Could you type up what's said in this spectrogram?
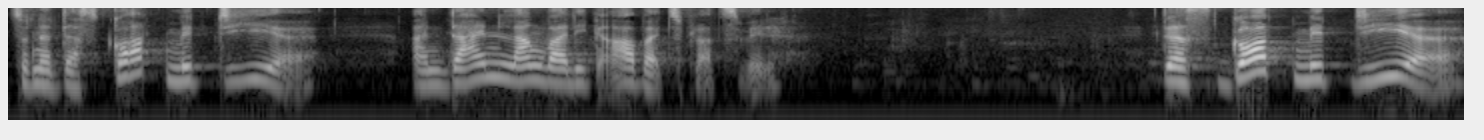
sondern dass Gott mit dir an deinen langweiligen Arbeitsplatz will, dass Gott mit dir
